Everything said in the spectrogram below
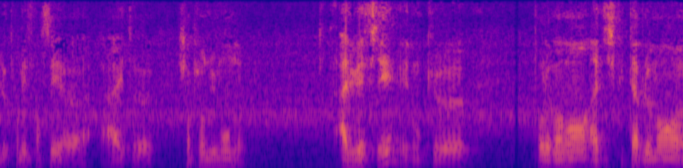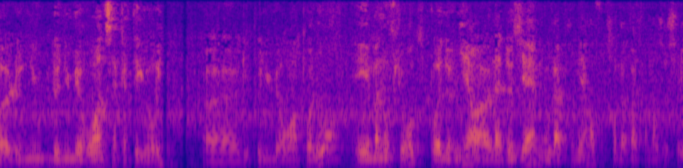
le premier Français à être champion du monde à l'UFC. Et donc, pour le moment, indiscutablement, le, le numéro un de sa catégorie. Euh, donc le numéro 1 poids lourd, et Manon Fioro qui pourrait devenir euh, la deuxième ou la première en fonction de la performance de série,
